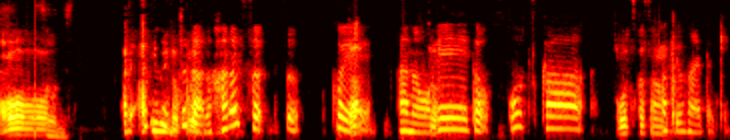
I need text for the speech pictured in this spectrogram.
おー。そうです。あれ、アニメの声ちょっとあの、話す、そう、声あ、あの、どえーと、大塚大塚さん明、夫さんやったっけ？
